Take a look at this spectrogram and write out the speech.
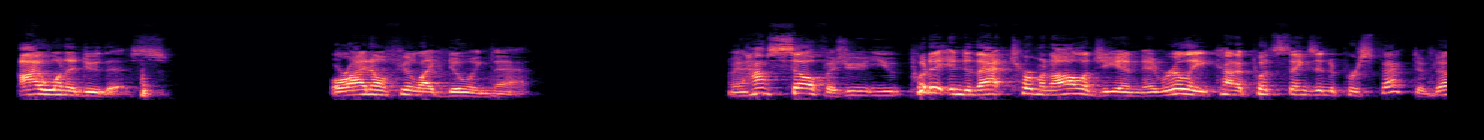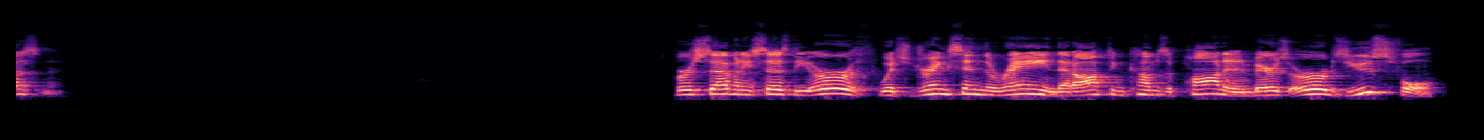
I want to do this. Or I don't feel like doing that. I mean, how selfish. You, you put it into that terminology and it really kind of puts things into perspective, doesn't it? Verse 7, he says, The earth which drinks in the rain that often comes upon it and bears herbs useful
